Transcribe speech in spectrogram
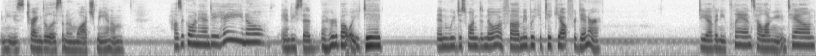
And he's trying to listen and watch me. And I'm, how's it going, Andy? Hey, you know, Andy said, I heard about what you did. And we just wanted to know if uh, maybe we could take you out for dinner. Do you have any plans? How long are you in town?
